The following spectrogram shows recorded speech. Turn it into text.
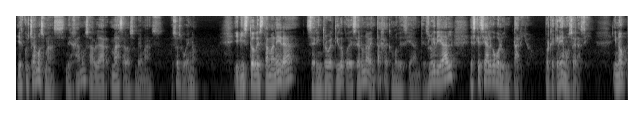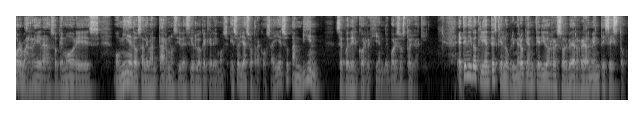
y escuchamos más, dejamos hablar más a los demás. Eso es bueno. Y visto de esta manera, ser introvertido puede ser una ventaja, como decía antes. Lo ideal es que sea algo voluntario, porque queremos ser así. Y no por barreras o temores o miedos a levantarnos y decir lo que queremos. Eso ya es otra cosa. Y eso también se puede ir corrigiendo. Y por eso estoy yo aquí. He tenido clientes que lo primero que han querido resolver realmente es esto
